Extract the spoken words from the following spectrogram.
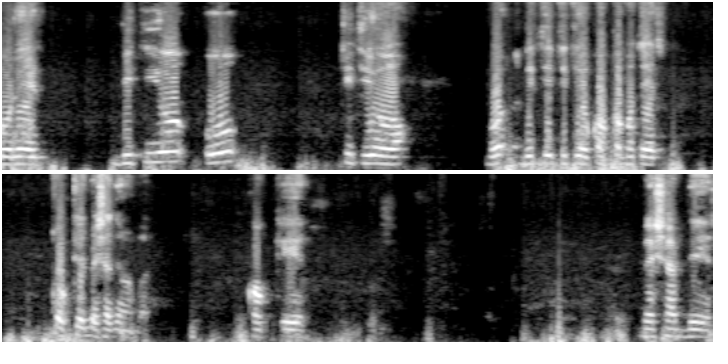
বোর্ডের দ্বিতীয় ও তৃতীয় দ্বিতীয়, তৃতীয় কক্ষপথের কক্ষের ব্যাসার্ধের অনুপাত কক্ষের ব্যাসার্ধের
